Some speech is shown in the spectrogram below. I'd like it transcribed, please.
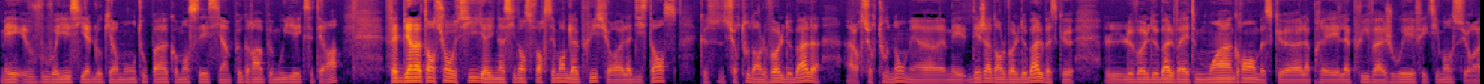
mais vous voyez s'il y a de l'eau qui remonte ou pas, comment c'est, s'il y a un peu gras, un peu mouillé, etc. Faites bien attention aussi, il y a une incidence forcément de la pluie sur euh, la distance, que surtout dans le vol de balle. Alors surtout non, mais, euh, mais déjà dans le vol de balle, parce que le vol de balle va être moins grand parce que euh, la, pluie va jouer effectivement sur, euh,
